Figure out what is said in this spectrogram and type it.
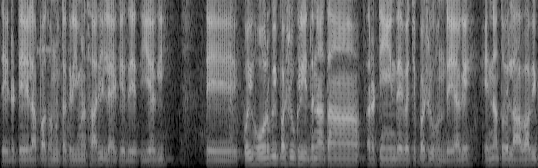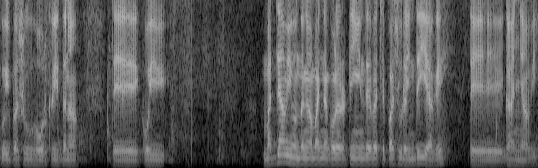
ਤੇ ਡਿਟੇਲ ਆਪਾਂ ਤੁਹਾਨੂੰ ਤਕਰੀਬਨ ਸਾਰੀ ਲੈ ਕੇ ਦੇਤੀ ਹੈਗੀ। ਤੇ ਕੋਈ ਹੋਰ ਵੀ ਪਸ਼ੂ ਖਰੀਦਣਾ ਤਾਂ ਰੁਟੀਨ ਦੇ ਵਿੱਚ ਪਸ਼ੂ ਹੁੰਦੇ ਹੈਗੇ। ਇਹਨਾਂ ਤੋਂ ਇਲਾਵਾ ਵੀ ਕੋਈ ਪਸ਼ੂ ਹੋਰ ਖਰੀਦਣਾ ਤੇ ਕੋਈ ਮੱਝਾਂ ਵੀ ਹੁੰਦੀਆਂ ਬਾਈਆਂ ਕੋਲ ਰੁਟੀਨ ਦੇ ਵਿੱਚ ਪਸ਼ੂ ਰਹਿੰਦੇ ਹੀ ਹੈਗੇ ਤੇ ਗਾਈਆਂ ਵੀ।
